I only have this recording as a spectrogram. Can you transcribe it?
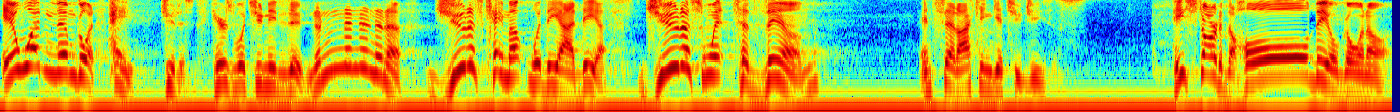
It wasn't them going, hey, Judas, here's what you need to do. No, no, no, no, no, no. Judas came up with the idea. Judas went to them and said, I can get you Jesus. He started the whole deal going on.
